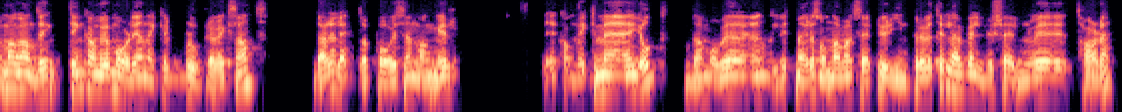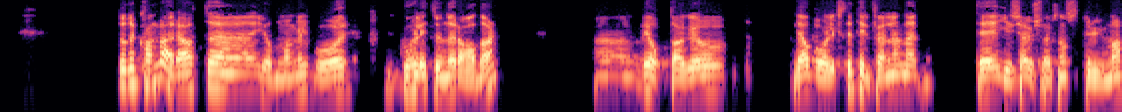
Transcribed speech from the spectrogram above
Mange andre ting kan vi jo måle i en enkel blodprøve, ikke sant. Da er det lett å påvise en mangel. Det kan vi ikke med jod. Da må vi litt mer sånn avansert urinprøve til. Det er veldig sjelden vi tar det. Så det kan være at uh, jodmangel går, går, litt under radaren. Uh, vi oppdager jo de alvorligste tilfellene det gir seg utslag som struma.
